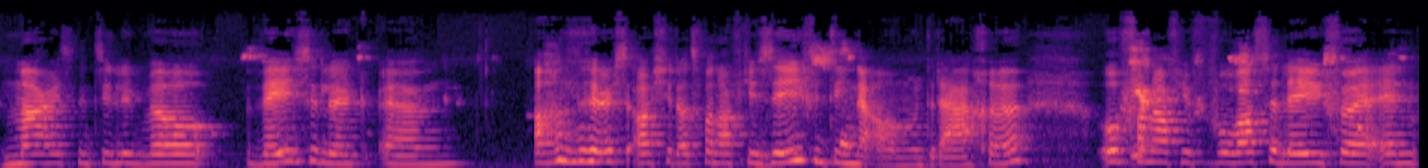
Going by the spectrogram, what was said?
Maar het is natuurlijk wel wezenlijk um, anders als je dat vanaf je zeventiende al moet dragen. Of vanaf je volwassen leven en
